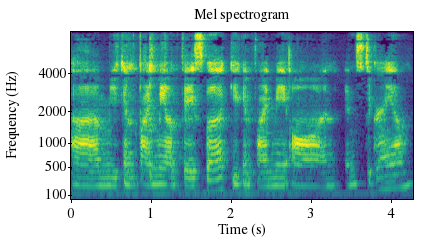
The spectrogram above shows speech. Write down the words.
Um, you can find me on Facebook. You can find me on Instagram.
